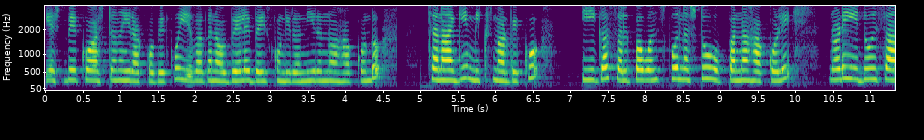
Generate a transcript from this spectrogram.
ಎಷ್ಟು ಬೇಕೋ ಅಷ್ಟು ನೀರು ಹಾಕ್ಕೋಬೇಕು ಇವಾಗ ನಾವು ಬೇಳೆ ಬೇಯಿಸ್ಕೊಂಡಿರೋ ನೀರನ್ನು ಹಾಕ್ಕೊಂಡು ಚೆನ್ನಾಗಿ ಮಿಕ್ಸ್ ಮಾಡಬೇಕು. ಈಗ ಸ್ವಲ್ಪ ಒಂದು ಸ್ಪೂನಷ್ಟು ಉಪ್ಪನ್ನು ಹಾಕ್ಕೊಳ್ಳಿ ನೋಡಿ, ಇದು ಸಹ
